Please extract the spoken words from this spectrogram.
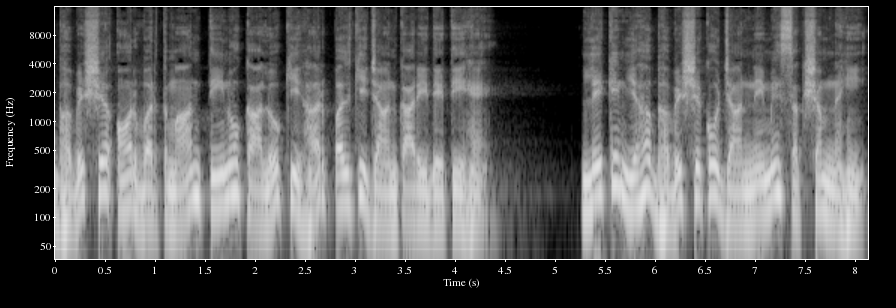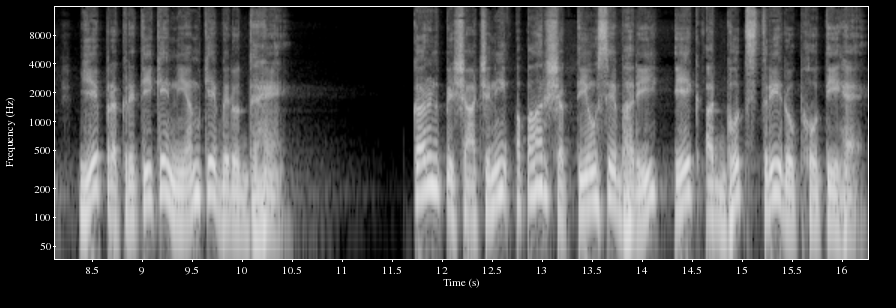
भविष्य और वर्तमान तीनों कालों की हर पल की जानकारी देती है। लेकिन यह भविष्य को जानने में सक्षम नहीं, ये प्रकृति के नियम के विरुद्ध हैं। कर्ण पिशाचिनी अपार शक्तियों से भरी एक अद्भुत स्त्री रूप होती है।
